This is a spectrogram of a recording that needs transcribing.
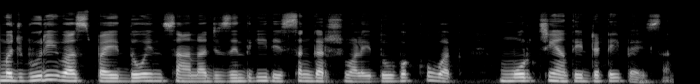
ਮਜਬੂਰੀ ਵਸ ਪਏ ਦੋ ਇਨਸਾਨ ਅੱਜ ਜ਼ਿੰਦਗੀ ਦੇ ਸੰਘਰਸ਼ ਵਾਲੇ ਦੋ ਵੱਖੋ ਵੱਖ ਮੋਰਚਿਆਂ ਤੇ ਡਟੇ ਪਏ ਸਨ।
